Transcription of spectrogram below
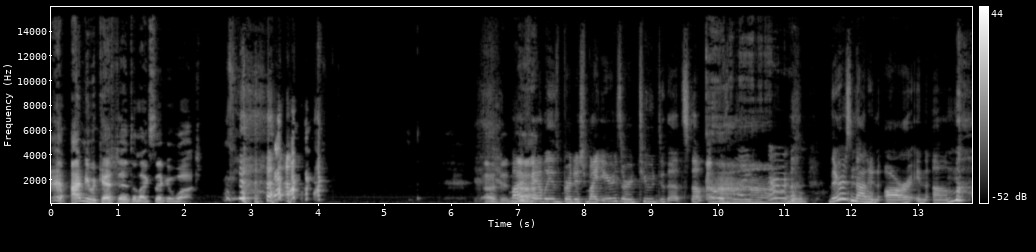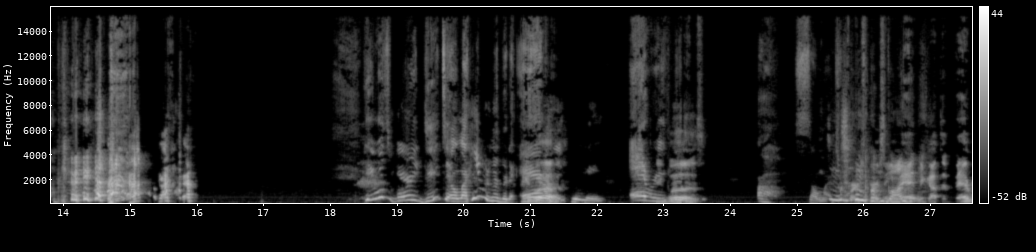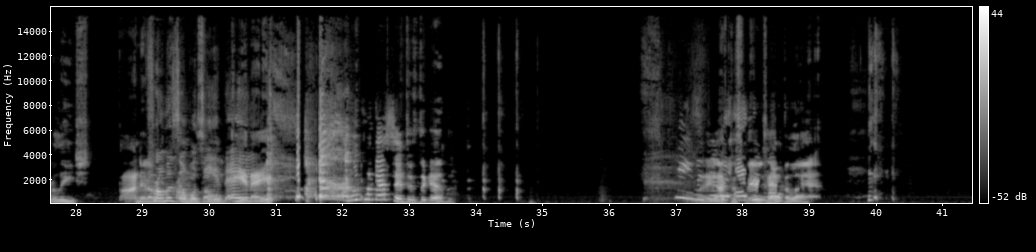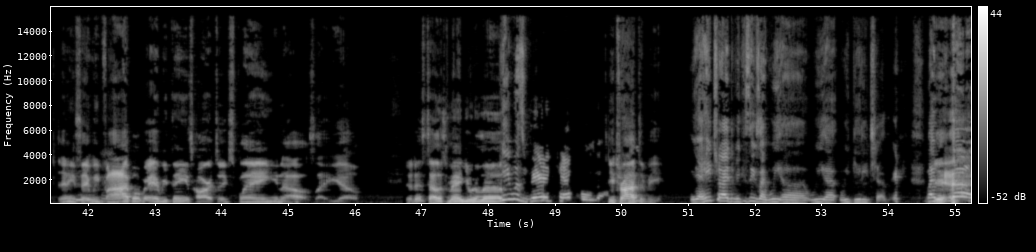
I didn't even catch that until like second watch. My not. family is British. My ears are tuned to that stuff. Ah. Like, there's not an R in um. I'm kidding. he was very detailed. Like he remembered he everything. Was. Everything. He was. Oh, so much. The first person he met, we got the Beverly bonded chromosomal, chromosomal DNA. DNA. Who put that sentence together? Like, Dr. Spears had to laugh. then he said, "We vibe over everything. It's hard to explain." You know, I was like, "Yo, yo just tell us, man, you in love." He was very careful. Though. He tried to be. Yeah, he tried to be because he was like, "We uh, we uh, we get each other." like, yeah.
